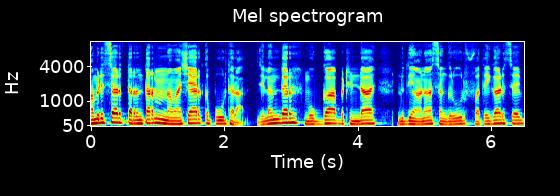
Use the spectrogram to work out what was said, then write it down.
ਅੰਮ੍ਰਿਤਸਰ, ਤਰਨਤਾਰਨ, ਨਵਾਂਸ਼ਹਿਰ, ਕਪੂਰਥਲਾ, ਜਲੰਧਰ, ਮੋਗਾ, ਬਠਿੰਡਾ, ਲੁਧਿਆਣਾ, ਸੰਗਰੂਰ, ਫਤਿਹਗੜ੍ਹ ਸਾਹਿਬ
